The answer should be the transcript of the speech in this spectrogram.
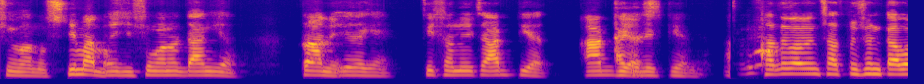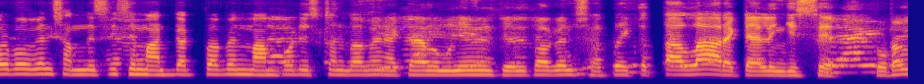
সীমানো সীমানো এই যে সীমানো ডাঙ্গিয়া প্রাণী। পিছনে হচ্ছে আট গিয়ার আট গিয়ার সাথে পাবেন সাসপেনশন কাভার পাবেন সামনে পিছে মাঠগাট পাবেন মামপট স্ট্যান্ড পাবেন একটা অ্যালুমিনিয়াম তেল পাবেন সাথে একটা তালা আর একটা অ্যালিঙ্গি সেট টোটাল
